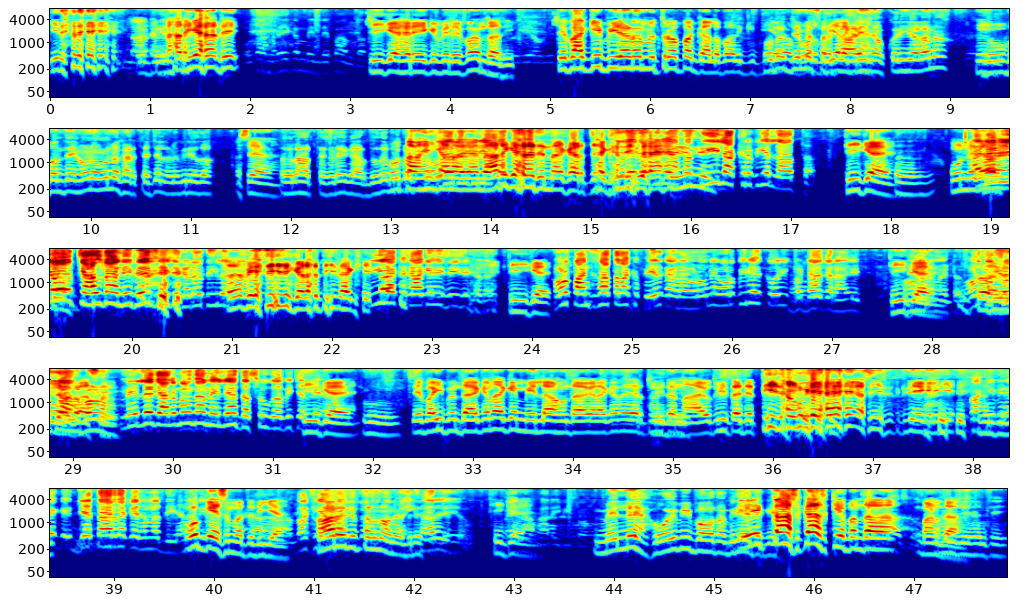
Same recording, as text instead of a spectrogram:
ਕਿਹਦੇ ਤੇ ਨਾਟਕਰਾ ਤੇ ਠੀਕ ਹੈ ਹਰੇਕ ਮੇਰੇ ਭਾਂਦਾ ਸੀ। ਤੇ ਬਾਕੀ ਵੀਰਾਂ ਨਾਲ ਮਿੱਤਰੋ ਆਪਾਂ ਗੱਲਬਾਤ ਕੀਤੀ ਉਹ ਆ, ਜਿਵੇਂ ਬਹੁਤ ਵਧੀਆ ਸਰਕਾਰੀ ਲੱਗਿਆ। ਨੌਕਰੀ ਵਾਲਾ ਨਾ ਦੋ ਬੰਦੇ ਹੋਣ ਉਹ ਨਾ ਖਰਚਾ ਚੱਲਣ ਵੀਰੇ ਉਹਦਾ। ਅੱਛਾ। ਅਗਲਾ ਹੱਥ ਖੜੇ ਕਰ ਦੋ ਉਹ ਤਾਂ ਹੀ ਗਾਣਾ ਯਾਰ ਨਾਟਕਰਾ ਜਿੰਨਾ ਖਰਚਾ ਗੱਲੀ ਦਾ ਹੈ। ਆਪਾਂ 30 ਲੱਖ ਰੁਪਏ ਲਾਤਾ। ਠੀਕ ਹੈ। ਹਾਂ। ਉਹਨੇ ਅਜੇ ਵੀ ਉਹ ਚੱਲਦਾ ਨਹੀਂ ਫਿਰ ਸੀ ਚ ਖੜਾ 30 ਲੱਖ। ਬੇਸੀ ਖੜਾ ਤੀ ਲਾਗੇ 30 ਲੱਖ ਖਾ ਕੇ ਵੀ ਸੀ ਚ ਖੜਾ। ਠੀਕ ਹੈ। ਹੁਣ 5-7 ਲੱਖ ਫੇਰ ਖਾਣਾ ਹੁਣ ਉਹਨੇ ਹੁਣ ਵੀਰੇ ਕੋਈ ਵੱਡਾ ਕਰਾਂਗੇ। ਠੀਕ ਹੈ। ਹੁਣ ਤਵੀਆਂ ਦੱਸੂਗਾ। ਚੱਲ ਮੇਲੇ ਚੱਲ ਮੇਲਿਆਂ ਦੱਸੂਗਾ ਵੀ ਚੱਲਿਆ। ਠੀਕ ਹੈ। ਹੂੰ। ਤੇ ਬਾਈ ਬੰਦਾ ਕਹਿੰਦਾ ਕਿ ਮੇਲਾ ਹੁੰਦਾ ਅਗਲਾ ਕਹਿੰਦਾ ਯਾਰ ਤੁਸੀਂ ਤਾਂ ਨਾ ਆਇਓ ਤੁਸੀਂ ਤਾਂ ਜਿੱਤੀ ਜਾਓਗੇ। ਅਸੀਂ ਦੇਖ ਲਈਏ। ਬਾਕੀ ਵੀਰੇ ਜੇਤਾਰ ਦਾ ਕਿਸਮਤ ਦੀ ਹੈ ਉਹ ਕਿਸਮਤ ਦੀ ਆ ਬਾਕੀ ਸਾਰੇ ਜਿੱਤਣ ਨੂੰ ਆਉਣੇ ਵੀਰੇ। ਸਾਰੇ ਠੀਕ ਹੈ। ਮੇਲੇ ਹੋਏ ਵੀ ਬਹੁਤ ਆ ਵੀਰੇ ਇਹ ਘਸ ਘਸ ਕੇ ਬੰਦਾ ਬਣਦਾ। ਹਾਂਜੀ ਹਾਂਜੀ।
